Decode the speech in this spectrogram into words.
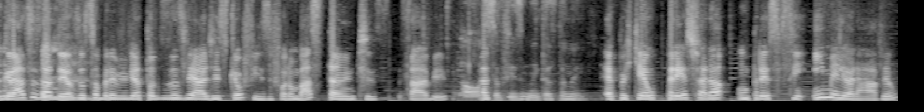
Graças a Deus eu sobrevivi a todas as viagens que eu fiz, e foram bastantes, sabe? Nossa, eu fiz muitas também. É porque o preço era um preço, assim, imemorável,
